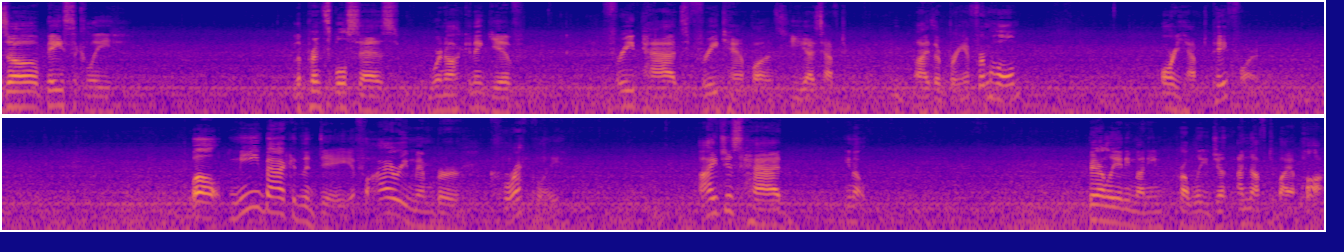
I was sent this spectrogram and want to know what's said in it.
So basically, the principal says we're not going to give free pads, free tampons. You guys have to either bring it from home or you have to pay for it. Well, me back in the day, if I remember correctly, I just had, you know, barely any money, probably just enough to buy a pot.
